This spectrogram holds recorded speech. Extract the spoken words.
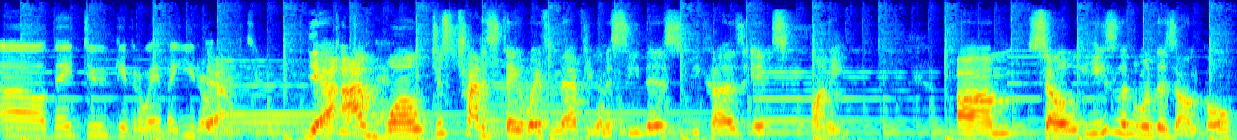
Oh, they do give it away, but you don't Yeah. have to. Yeah, I that. won't. Just try to stay away from that if you're going to see this because it's funny. Um, so he's living with his uncle.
